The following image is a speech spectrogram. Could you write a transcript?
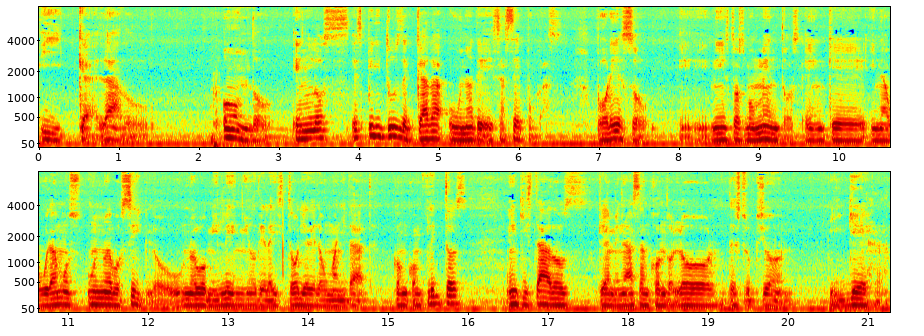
y calado hondo en los espíritus de cada una de esas épocas. Por eso en estos momentos en que inauguramos un nuevo siglo, un nuevo milenio de la historia de la humanidad, con conflictos enquistados que amenazan con dolor, destrucción y guerra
